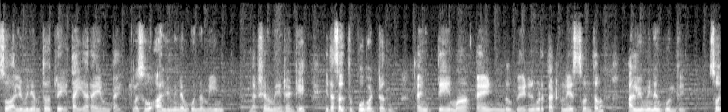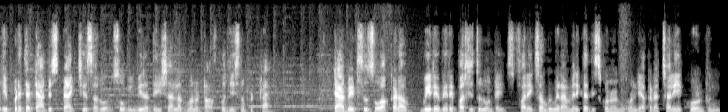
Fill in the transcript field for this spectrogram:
సో అల్యూమినియంతో తయారై ఉంటాయి. సో అల్యూమినియంకు ఉన్న మెయిన్ లక్షణం ఏంటంటే ఇది అసలు తుప్పు పట్టదు. అండ్ తేమ అండ్ వేడిని కూడా తట్టుకునే సొంతం అల్యూమినియంకి ఉంది సో ఎప్పుడైతే ట్యాబ్లెట్స్ ప్యాక్ చేశారో సో వివిధ దేశాలకు మనం ట్రాన్స్పోర్ట్ చేసినప్పుడు ట్రా ట్యాబ్లెట్స్ సో అక్కడ వేరే వేరే పరిస్థితులు ఉంటాయి. ఫర్ ఎగ్జాంపుల్ మీరు అమెరికా తీసుకుని అనుకోండి అక్కడ చలి ఎక్కువ ఉంటుంది.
